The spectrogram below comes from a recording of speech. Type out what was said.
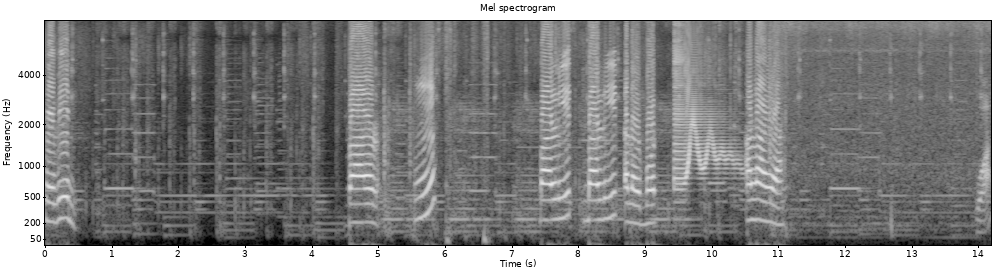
Kevin บาหืมบาลิสบาลิสอะไรบดอะไรอะ What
